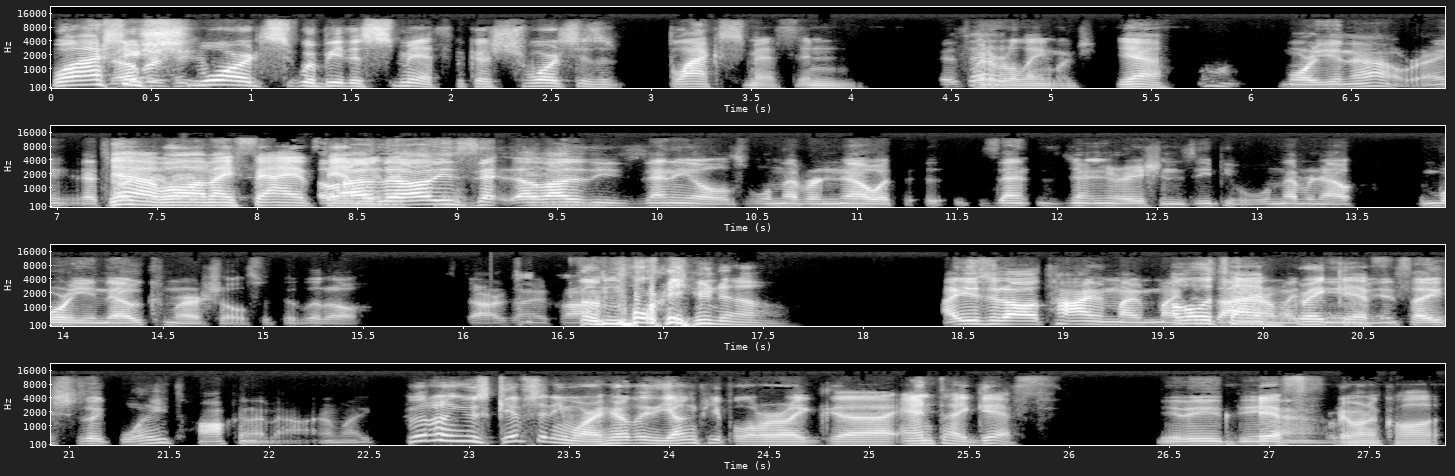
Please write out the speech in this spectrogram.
well actually schwartz would be the smith because schwartz is a blacksmith in Is whatever language yeah More you know, right? That's yeah well my fa- I have a lot, family of, a lot of do these. A lot of these zennials will never know what the Zen, generation Z people will never know the more you know commercials with the little star going across. the more you know I use it all the time in my, my All the time. my Great team. gift. It's like she's like, what are you talking about? I'm like, People don't use GIFs anymore. I hear like the young people are like uh, anti-GIF. yeah, they, GIF, yeah. what do you want to call it?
